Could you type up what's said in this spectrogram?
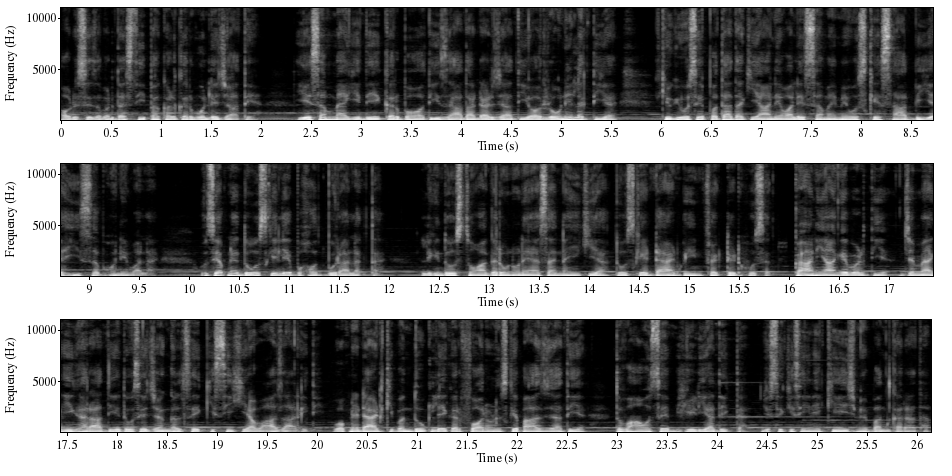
और उसे ज़बरदस्ती पकड़ कर वो ले जाते हैं। ये सब मैगी देखकर बहुत ही ज़्यादा डर जाती है और रोने लगती है, क्योंकि उसे पता था कि आने वाले समय में उसके साथ भी यही सब होने वाला है। उसे अपने दोस्त के लिए बहुत बुरा लगता है। लेकिन दोस्तों, अगर उन्होंने ऐसा नहीं किया तो उसके डैड भी इन्फेक्टेड हो सकते। कहानी आगे बढ़ती है। जब मैगी घर आती है तो उसे जंगल से किसी की आवाज़ आ रही थी। वो अपने डैड की बंदूक लेकर फ़ौरन उसके पास जाती है तो वहाँ उसे भेड़िया दिखता है, जिसे किसी ने केज में बंद करा था।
